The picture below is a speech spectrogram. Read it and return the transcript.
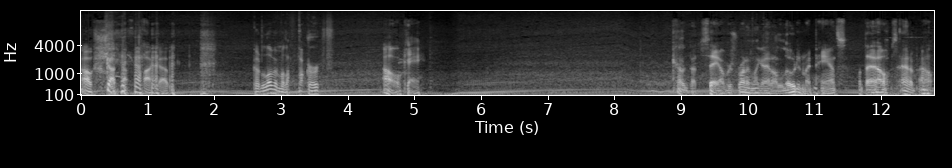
Oh, shut the fuck up. Gotta love it, motherfucker. Oh, okay. I was about to say I was running like I had a load in my pants. What the hell was that about?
